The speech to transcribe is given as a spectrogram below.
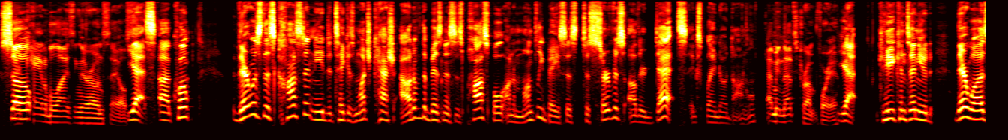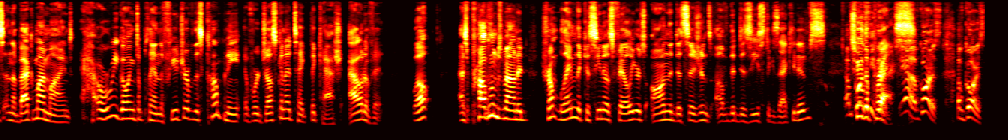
So cannibalizing their own sales. Yes. Uh, quote There was this constant need to take as much cash out of the business as possible on a monthly basis to service other debts, explained O'Donnell. I mean that's Trump for you. Yeah. He continued, There was, in the back of my mind, how are we going to plan the future of this company if we're just going to take the cash out of it? Well, as problems mounted, Trump blamed the casino's failures on the decisions of the deceased executives Of to the he did. press. Yeah, of course, of course.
